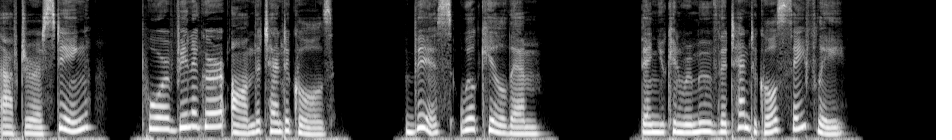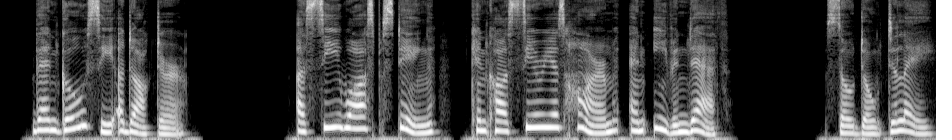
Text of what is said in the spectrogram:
After a sting, pour vinegar on the tentacles. This will kill them. Then you can remove the tentacles safely. Then go see a doctor. A sea wasp sting can cause serious harm and even death. So don't delay.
